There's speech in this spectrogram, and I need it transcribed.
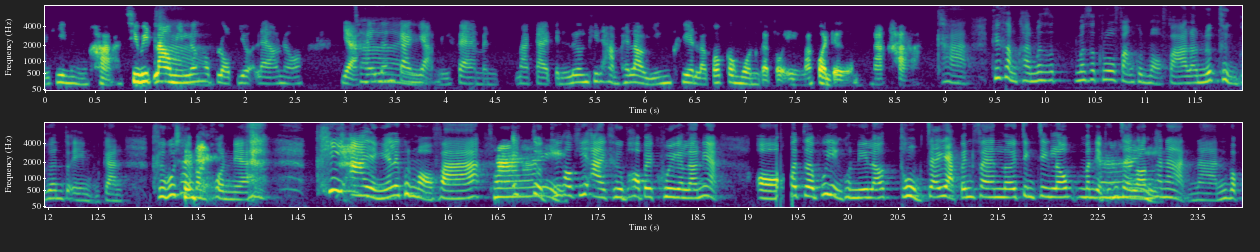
วิธีหนึ่งค่ะ ชีวิตเรามีเรื่องลบๆเยอะแล้วเนาะ อย่าให้ใช่เรื่องการอยากมีแฟนมันมากลายเป็นเรื่องที่ทำให้เรายิ่งเครียดแล้วก็กังวลกับตัวเองมากกว่าเดิมนะคะ ค่ะ ที่สำคัญเมื่อสักเมื่อสักครู่ฟังคุณหมอฟ้าแล้วนึกถึงเพื่อนตัวเองเหมือนกัน คือผู้ชายบางคนเนี่ยขี้อายอย่างเงี้ยเลยคุณหมอฟ้าใช่ไอ้จุดที่เขาขี้อายคือพอไปคุยกันแล้วเนี่ยอ๋อพอเจอผู้หญิงคนนี้แล้วถูกใจอยากเป็นแฟนเลย จริง ๆ แล้วมันอย่าเพิ่งใจร้อนขนาดนั้นแบบ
